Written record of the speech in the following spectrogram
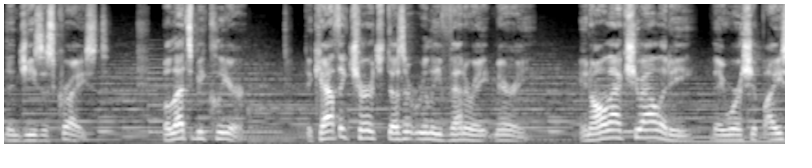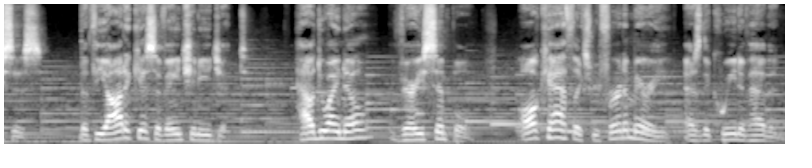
than Jesus Christ. But let's be clear the Catholic Church doesn't really venerate Mary. In all actuality, they worship Isis, the Theotokos of ancient Egypt. How do I know? Very simple. All Catholics refer to Mary as the Queen of Heaven.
